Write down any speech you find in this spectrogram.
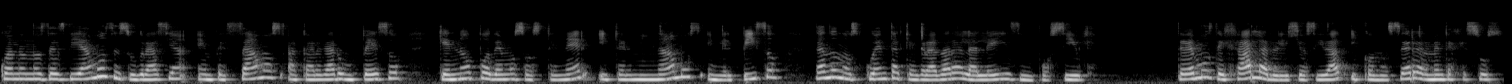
Cuando nos desviamos de su gracia, empezamos a cargar un peso que no podemos sostener y terminamos en el piso dándonos cuenta que agradar a la ley es imposible. Debemos dejar la religiosidad y conocer realmente a Jesús.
